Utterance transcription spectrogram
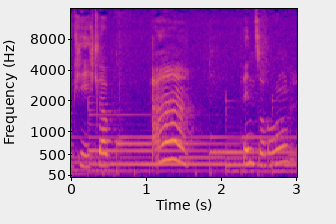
Okay, ich glaube. Ah! Wenn es orange,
